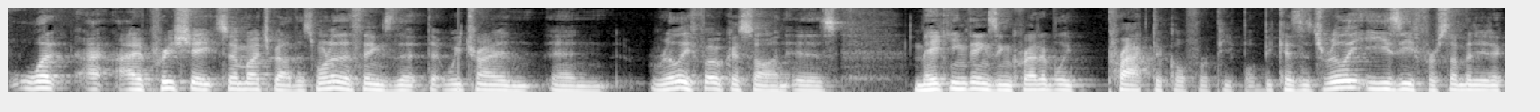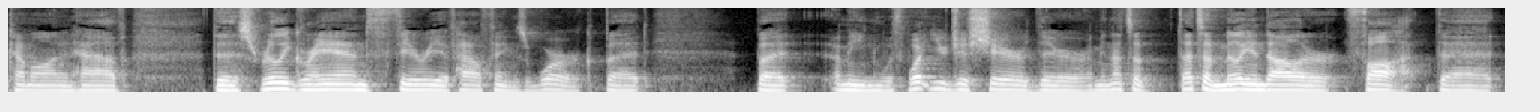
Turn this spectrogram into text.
what I, appreciate so much about this, one of the things that, that we try and, and really focus on is making things incredibly practical for people because it's really easy for somebody to come on and have this really grand theory of how things work. But, but I mean, with what you just shared there, I mean, that's a, that's a million dollar thought that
